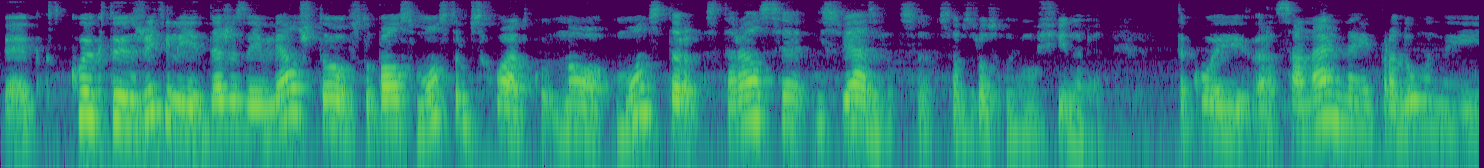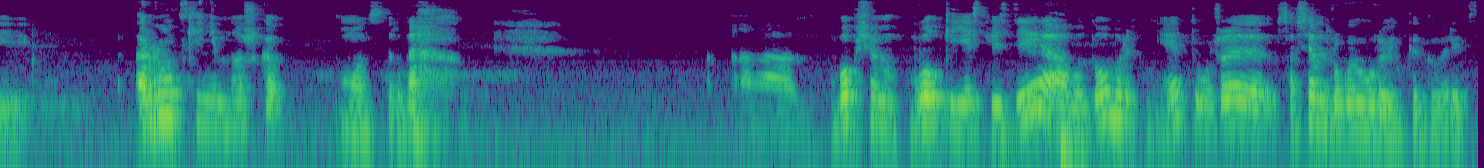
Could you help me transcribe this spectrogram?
Кое-кто из жителей даже заявлял, что вступал с монстром в схватку, но монстр старался не связываться со взрослыми мужчинами такой рациональный, продуманный, робкий немножко монстр, да. А, в общем, волки есть везде, а вот оборотни — это уже совсем другой уровень, как говорится.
